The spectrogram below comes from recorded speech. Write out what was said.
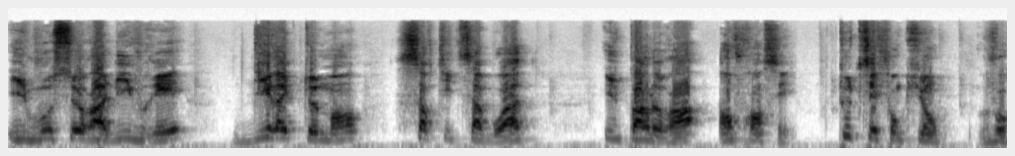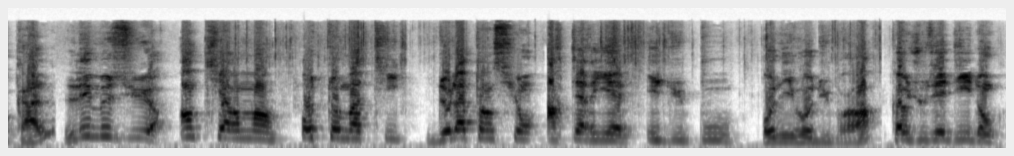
Il vous sera livré directement, sorti de sa boîte. Il parlera en français. Toutes ces fonctions vocale, les mesures entièrement automatiques de la tension artérielle et du pouls au niveau du bras. Comme je vous ai dit, donc,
